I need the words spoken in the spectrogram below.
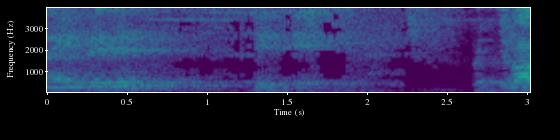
Nitrogen fixation. ஓகேவா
